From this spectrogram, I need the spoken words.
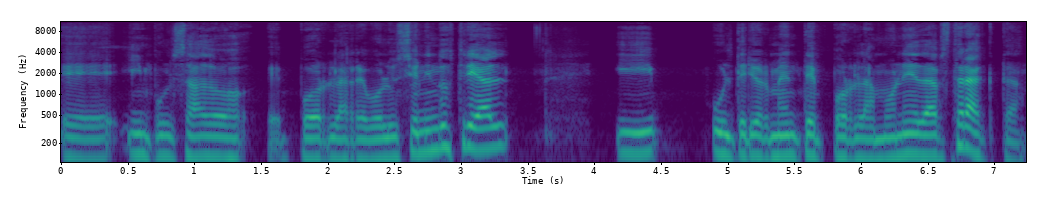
eh, impulsado eh, por la revolución industrial y ulteriormente por la moneda abstracta.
